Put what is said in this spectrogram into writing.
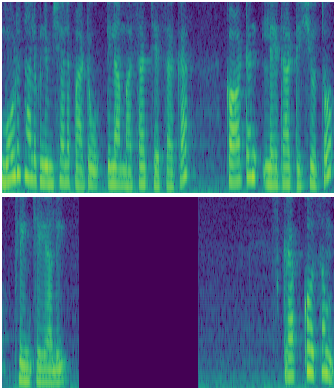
మూడు నాలుగు నిమిషాల పాటు ఇలా మసాజ్ చేశాక కాటన్ లేదా టిష్యూతో క్లీన్ చేయాలి. స్క్రబ్ కోసం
